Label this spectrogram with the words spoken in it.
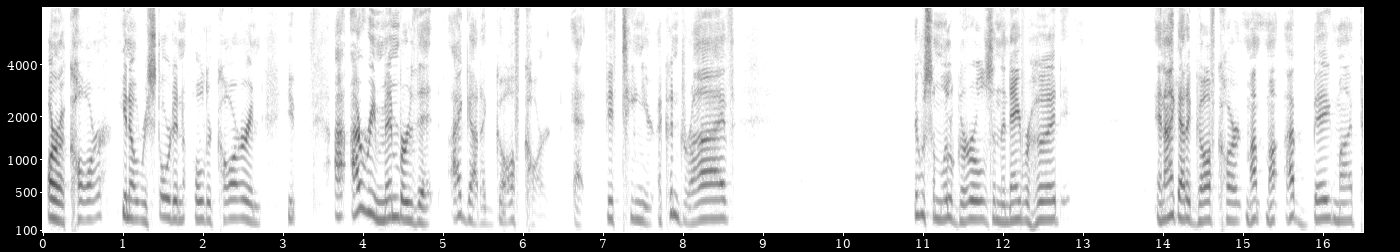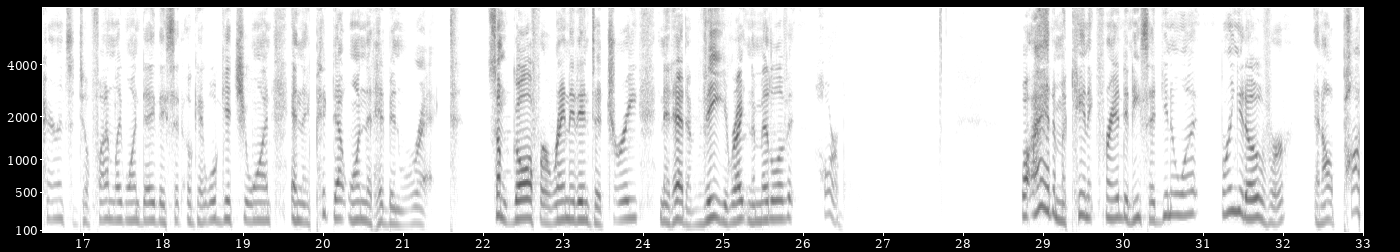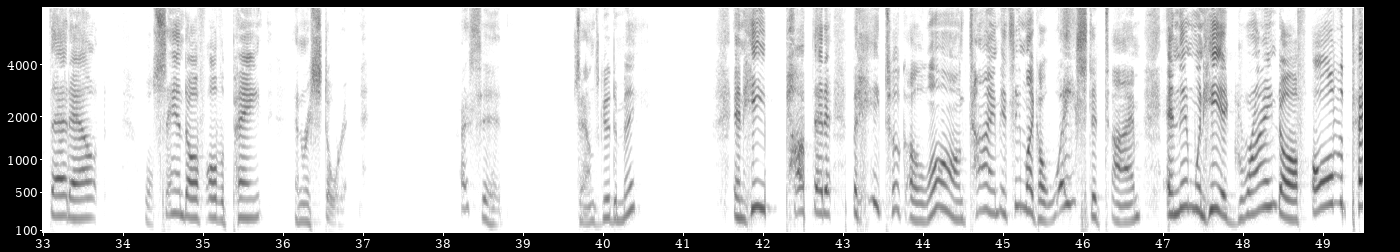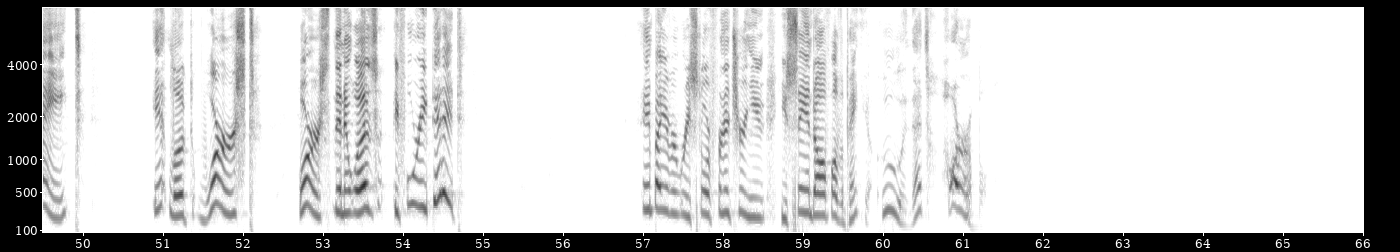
Or a car, you know, restored an older car. And you, I, I remember that I got a golf cart at 15 years. I couldn't drive. There were some little girls in the neighborhood and I got a golf cart. My, my, I begged my parents until finally one day they said, okay, we'll get you one. And they picked out one that had been wrecked. Some golfer ran it into a tree and it had a V right in the middle of it. Horrible. Well, I had a mechanic friend and he said, you know what? Bring it over and I'll pop that out. We'll sand off all the paint and restore it. I said, sounds good to me. And he popped that, but he took a long time. It seemed like a wasted time. And then when he had grind off all the paint, it looked worse, worse than it was before he did it. Anybody ever restore furniture and you, you sand off all the paint? Ooh, that's horrible.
